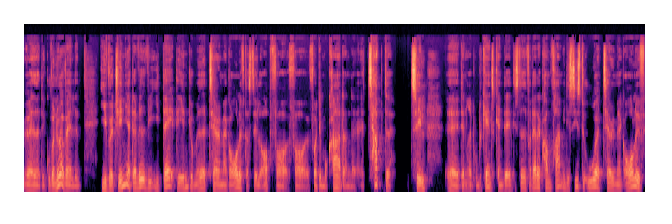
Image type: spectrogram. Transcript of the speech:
hvad hedder det, guvernørvalget i Virginia, der ved vi i dag, det endte jo med, at Terry McAuliffe, der stillede op for, for, for demokraterne, øh, tabte til øh, den republikanske kandidat i stedet for. Da der kom frem i de sidste uger, at Terry McAuliffe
